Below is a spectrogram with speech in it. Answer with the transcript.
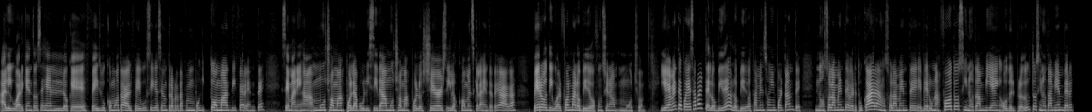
al igual que entonces en lo que es Facebook como tal, Facebook sigue siendo otra plataforma un poquito más diferente, se maneja mucho más por la publicidad, mucho más por los shares y los comments que la gente te haga. Pero de igual forma los videos funcionan mucho. Y obviamente pues esa parte, los videos, los videos también son importantes. No solamente ver tu cara, no solamente ver una foto, sino también, o del producto, sino también ver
